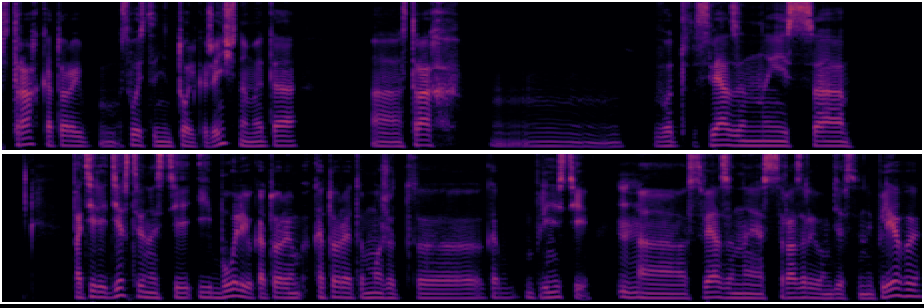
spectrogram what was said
страх, который свойственен только женщинам, это а, страх вот связанный с потерей девственности и болью, которым, которая это может э, принести, угу. э, связанная с разрывом девственной плевы,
